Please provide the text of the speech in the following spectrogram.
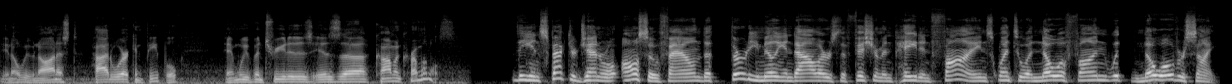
You know, we've been honest, hardworking people, and we've been treated as, as uh, common criminals. The Inspector General also found the $30 million the fishermen paid in fines went to a NOAA fund with no oversight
